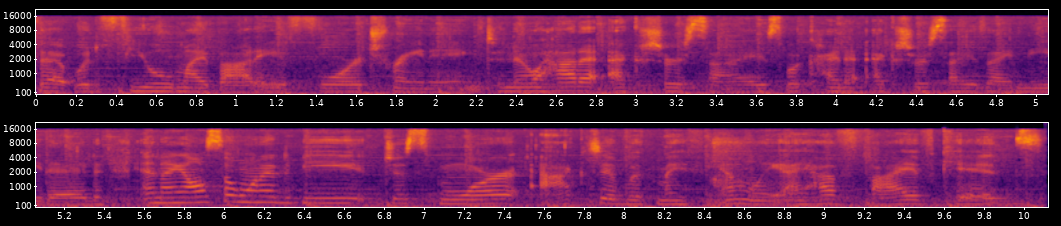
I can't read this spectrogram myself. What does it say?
that would fuel my body for training, to know how to exercise, what kind of exercise I needed. And I also wanted to be just more active with my family. I have five kids,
